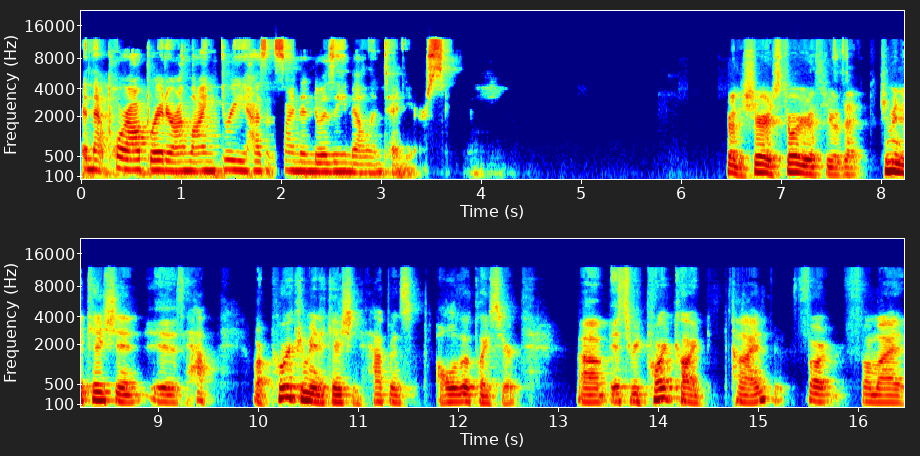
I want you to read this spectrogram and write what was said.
And that poor operator on line three hasn't signed into his email in 10 years. I'm going to share a story with you that communication is, hap- or poor communication happens all over the place here. Um, it's report card time for for my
